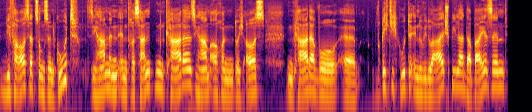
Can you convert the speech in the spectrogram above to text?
die Voraussetzungen sind gut. Sie haben einen interessanten Kader. Sie haben auch einen, durchaus einen Kader, wo äh, richtig gute Individualspieler dabei sind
